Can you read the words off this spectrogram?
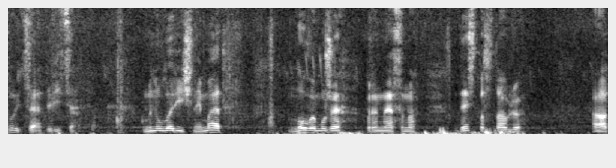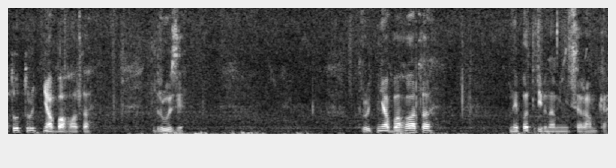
Ну і це, дивіться. Минулорічний мед. Новим уже принесено. Десь поставлю. А, тут трутня багато. Друзі. Трутня багато. Не потрібна мені ця рамка.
